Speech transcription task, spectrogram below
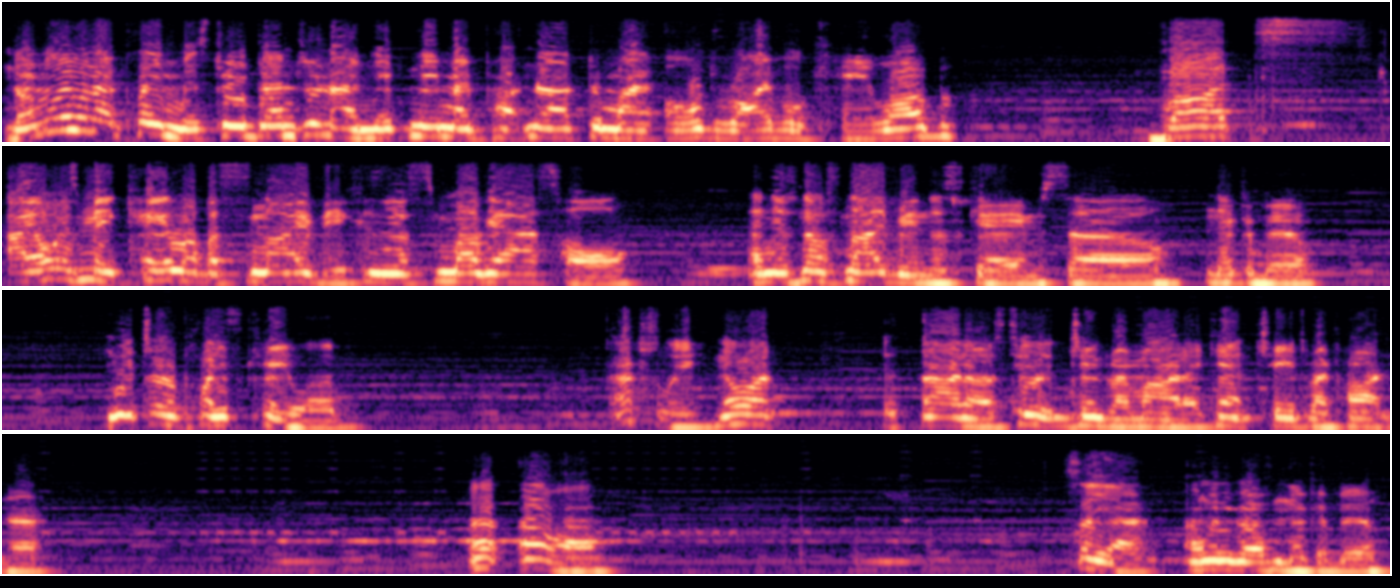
Normally when I play Mystery Dungeon, I nickname my partner after my old rival Caleb. But I always make Caleb a Snivy because he's a smug asshole. And there's no Snivy in this game, so Nickaboo. You get to replace Caleb. Actually, you know what? Ah, no, it's too late to change my mind. I can't change my partner. Uh, oh well. So yeah, I'm gonna go with Nickaboo.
